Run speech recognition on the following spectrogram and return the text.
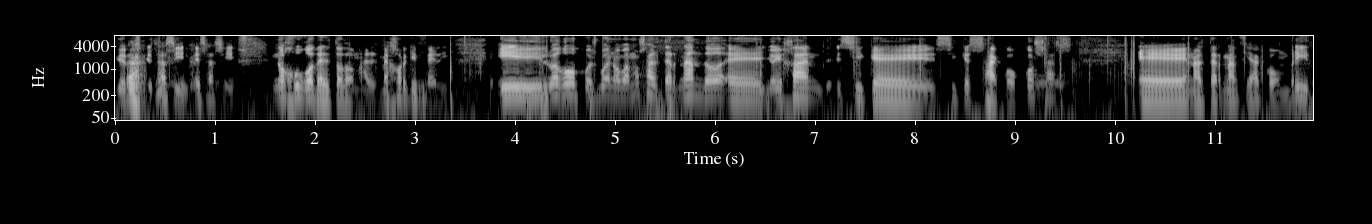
es así, es así. No jugó del todo mal, mejor que Ifedi. Y luego, pues bueno, vamos alternando. Eh, Joy Han sí que, sí que sacó cosas. En alternancia con Brit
